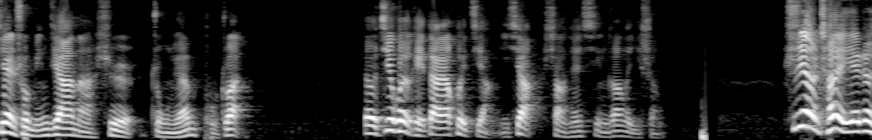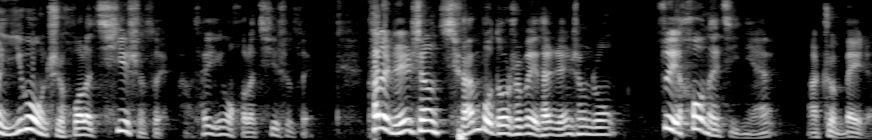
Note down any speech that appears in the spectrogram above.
剑术名家呢是种元普传，有机会给大家会讲一下上田信纲的一生。实际上，长野叶正一共只活了七十岁啊，他一共活了七十岁，他的人生全部都是为他人生中最后那几年啊准备着。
